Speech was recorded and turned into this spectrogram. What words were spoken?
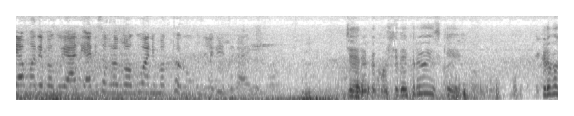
यामध्ये बघूया आधी. आधी सगळं बघू आणि मग ठरवू कुठलं घ्यायचं काय चेहरे पे खुशी देख रहे हो इसके. इकडे बघ.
